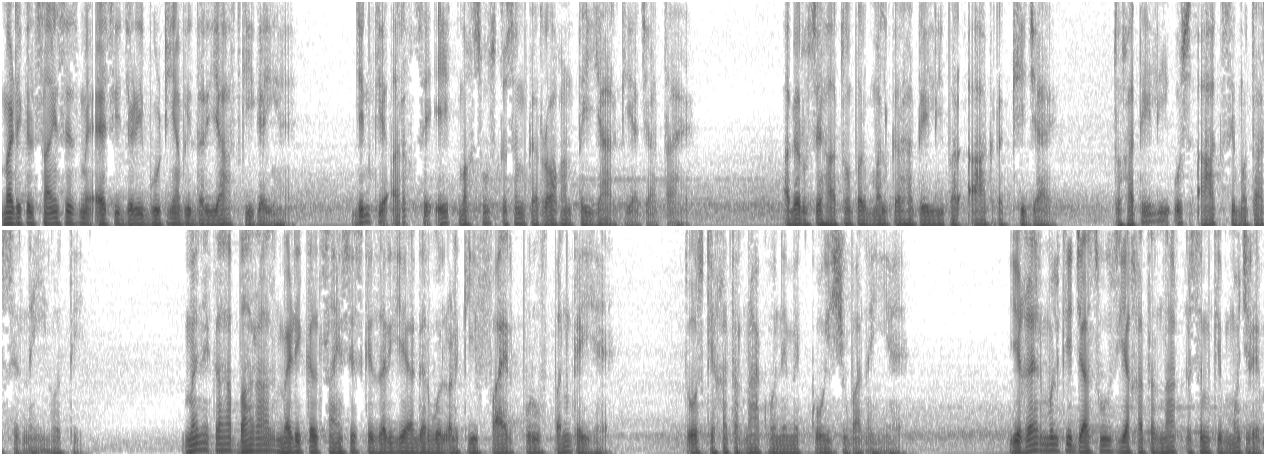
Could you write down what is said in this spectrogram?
میڈیکل سائنسز میں ایسی جڑی بوٹیاں بھی دریافت کی گئی ہیں جن کے عرق سے ایک مخصوص قسم کا روغن تیار کیا جاتا ہے۔ اگر اسے ہاتھوں پر مل کر ہتیلی پر آگ رکھی جائے تو ہتیلی اس آگ سے متاثر نہیں ہوتی۔ میں نے کہا، بہرحال میڈیکل سائنسز کے ذریعے اگر وہ لڑکی فائر پروف بن گئی ہے، تو اس کے خطرناک ہونے میں کوئی شبہ نہیں ہے۔ یہ غیر ملکی جاسوس یا خطرناک قسم کے مجرم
